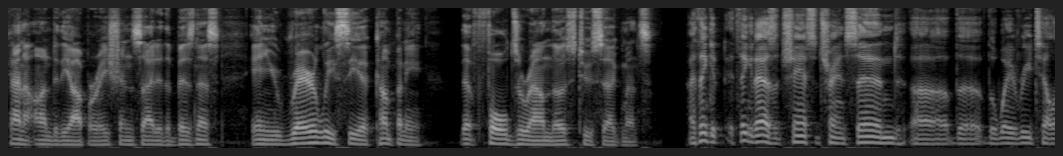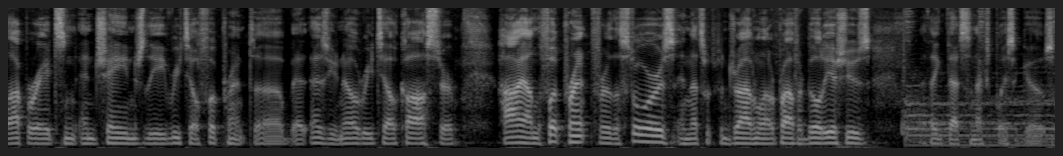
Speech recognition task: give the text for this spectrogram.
kind of onto the operations side of the business. And you rarely see a company that folds around those two segments. I think it, I think it has a chance to transcend uh, the the way retail operates and, and change the retail footprint. Uh, as you know, retail costs are high on the footprint for the stores, and that's what's been driving a lot of profitability issues. I think that's the next place it goes.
